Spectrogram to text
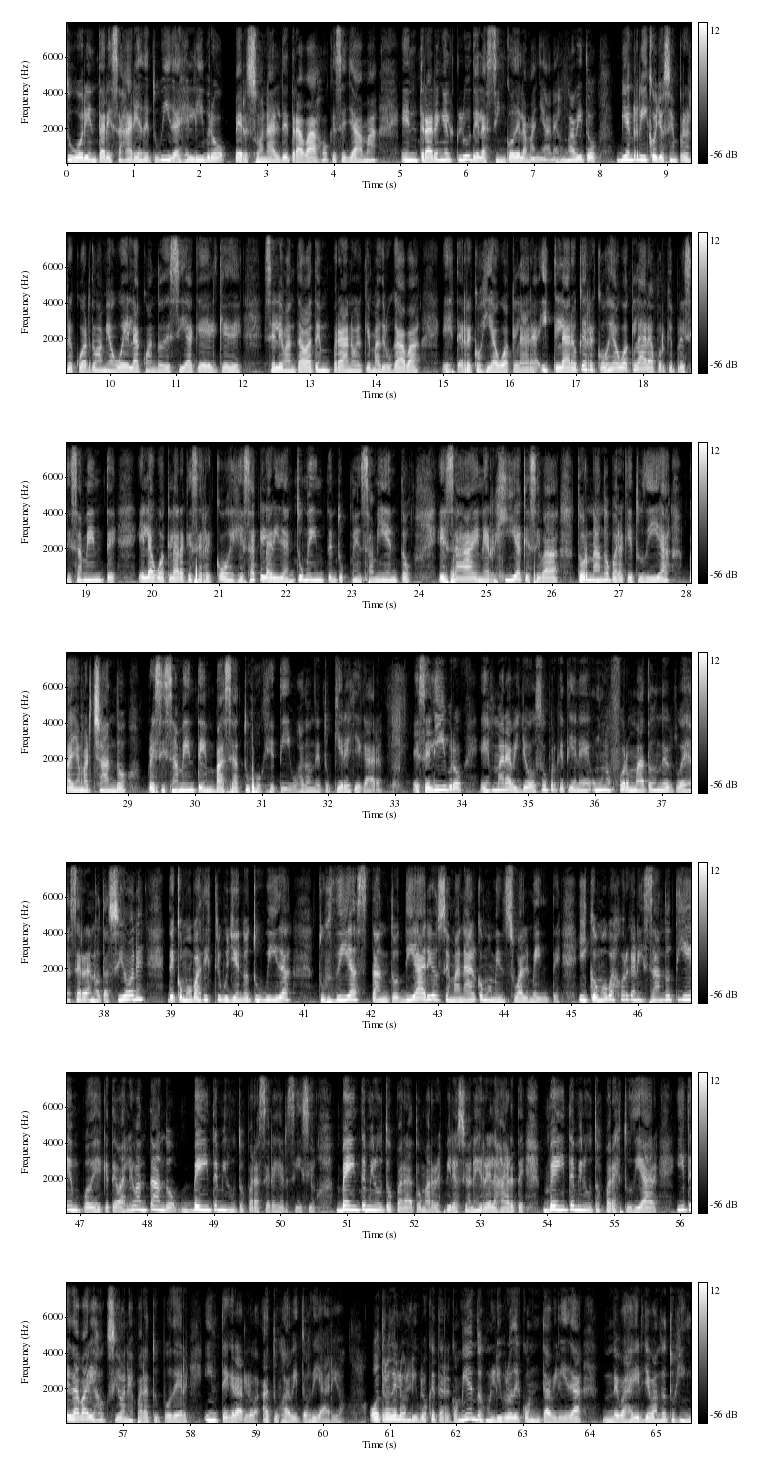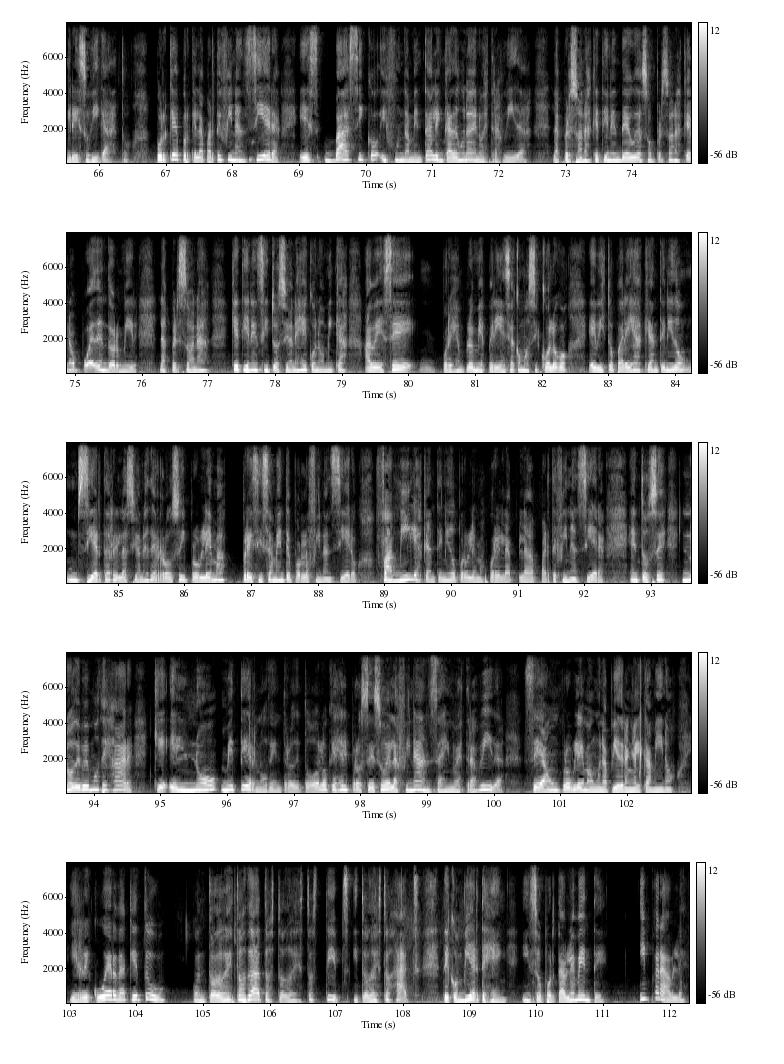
tú orientar esas áreas de tu vida. Es el libro personal de trabajo que se llama Entrar en el Club de las 5 de la mañana. Es un hábito bien rico. Yo siempre recuerdo a mi abuela cuando decía que el que se levantaba temprano, el que madrugaba, este, recogía agua clara. Y claro que recoge agua clara porque precisamente el agua clara que se recoge es esa claridad en tu mente, en tus pensamientos, esa energía que se va tornando para que tu día vaya marchando precisamente en base a tus objetivos, a donde tú quieres llegar. Ese libro es maravilloso porque tiene unos formatos donde puedes hacer anotaciones de cómo vas distribuyendo tu vida, tus días, tanto diario, semanal como mensualmente, y cómo vas organizando tiempo desde que te vas levantando, 20 minutos para hacer ejercicio, 20 minutos para tomar respiraciones y relajarte, 20 minutos para estudiar y te da varias opciones para tu poder integrarlo a tus hábitos diarios. Otro de los libros que te recomiendo es un libro de contabilidad donde vas a ir llevando tus ingresos y gastos. ¿Por qué? Porque la parte financiera es básico y fundamental en cada una de nuestras vidas. Las personas que tienen deudas son personas que no pueden dormir. Las personas que tienen situaciones económicas, a veces, por ejemplo, en mi experiencia como psicólogo, he visto parejas que han tenido ciertas relaciones de roce y problemas precisamente por lo financiero, familias que han tenido problemas por la, parte financiera. Entonces, no debemos dejar que el no meternos dentro de todo lo que es el proceso de las finanzas en nuestras vidas sea un problema una piedra en el camino. Y recuerda que tú con todos estos datos, todos estos tips y todos estos hacks, te conviertes en insoportablemente imparable.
